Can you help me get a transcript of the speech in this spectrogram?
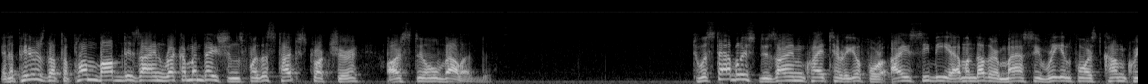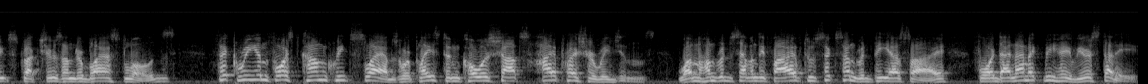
it appears that the Plumbob design recommendations for this type structure are still valid. To establish design criteria for ICBM and other massive reinforced concrete structures under blast loads, thick reinforced concrete slabs were placed in Koa shot's high pressure regions, 175 to 600 psi, for dynamic behavior study.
